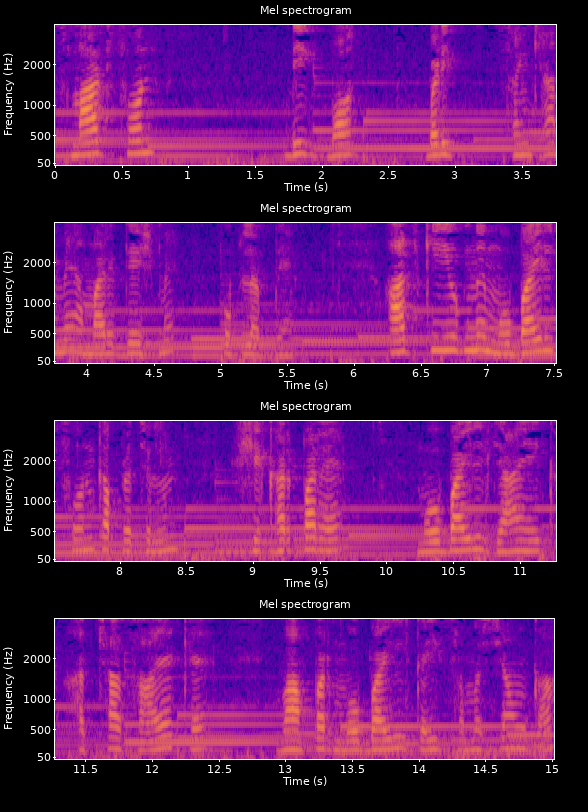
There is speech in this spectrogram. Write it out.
स्मार्टफ़ोन भी बहुत बड़ी संख्या में हमारे देश में उपलब्ध हैं। आज के युग में मोबाइल फ़ोन का प्रचलन शिखर पर है। मोबाइल जहाँ एक अच्छा सहायक है, वहाँ पर मोबाइल कई समस्याओं का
